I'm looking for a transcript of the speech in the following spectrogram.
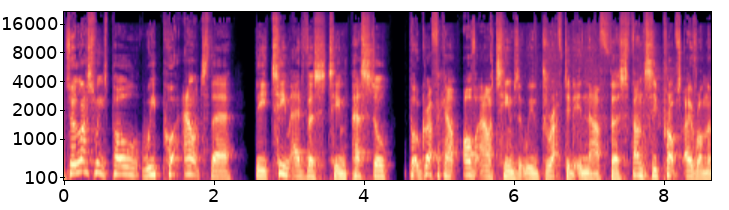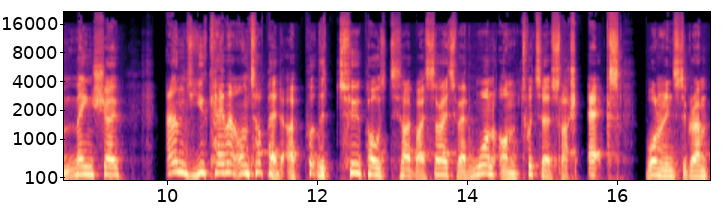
So last week's poll, we put out there the Team Ed versus Team Pestell, put a graphic out of our teams that we've drafted in our first fantasy props over on the main show. And you came out on top, Ed. I put the two polls side by side. So we had one on Twitter slash X, one on Instagram,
